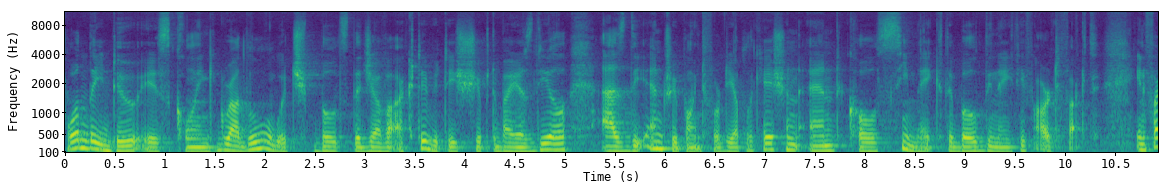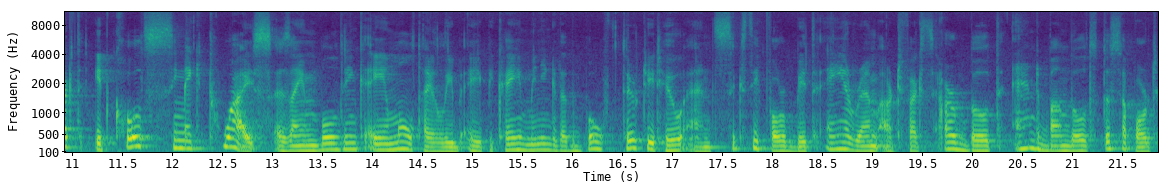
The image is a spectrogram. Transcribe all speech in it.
What they do is calling Gradle, which builds the Java activity shipped by SDL as the entry point for the application and calls CMake to build the native artifact. In fact, it calls CMake twice as I am building a multi-lib APK, meaning that both 32 and 64-bit ARM artifacts are built and bundled to support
